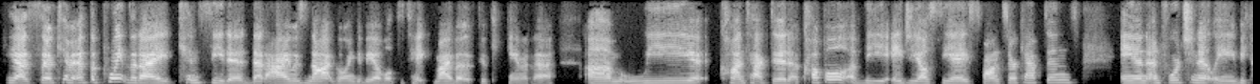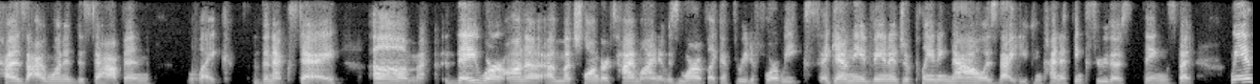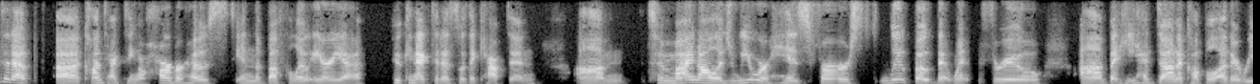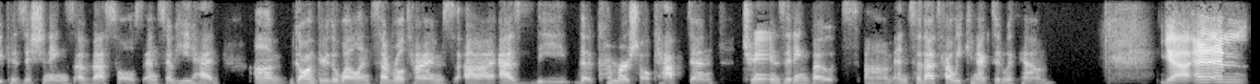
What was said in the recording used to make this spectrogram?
Yeah, so Kim, at the point that I conceded that I was not going to be able to take my boat through Canada, um, we contacted a couple of the AGLCA sponsor captains. And unfortunately, because I wanted this to happen like the next day, um, they were on a, a, much longer timeline. It was more of like a three to four weeks. Again, the advantage of planning now is that you can kind of think through those things. But we ended up uh, contacting a harbor host in the Buffalo area who connected us with a captain. Um, to my knowledge, we were his first loop boat that went through, um, but he had done a couple other repositionings of vessels. And so he had um, gone through the Welland several times uh, as the, the commercial captain transiting boats. Um, and so that's how we connected with him. Yeah. And, and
